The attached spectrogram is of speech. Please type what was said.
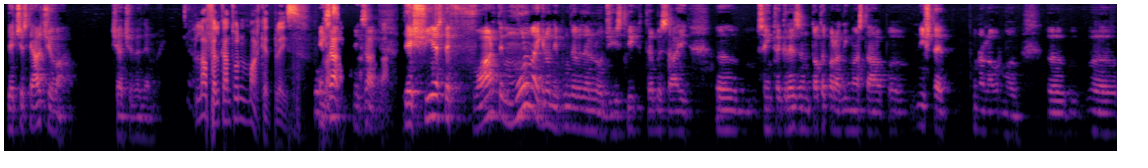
Deci este altceva ceea ce vedem noi. La fel ca într-un marketplace. Exact, exact. Da. Deși este foarte, mult mai greu din punct de vedere logistic, trebuie să ai, uh, să integrezi în toată paradigma asta uh, niște până la urmă uh, uh,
